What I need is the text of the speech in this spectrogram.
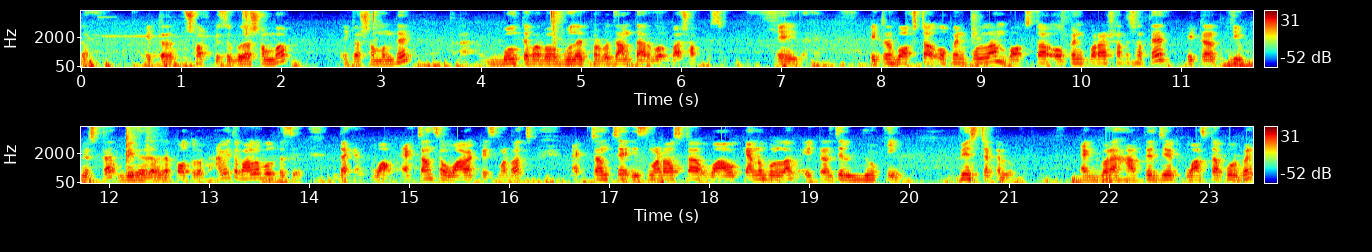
দেখ এটা সব কিছু বোঝা সম্ভব। এটার সম্বন্ধে বলতে পারব বুঝাইতে পারব, জানতে পারব বা সব কিছু এই দেখেন, এটার বক্সটা ওপেন করলাম। বক্সটা ওপেন করার সাথে সাথে এটার কিউটনেসটা হয়ে যাবে। কত রকম? আমি তো ভালো বলতেছি। দেখেন ওয়াও এক চান্সে ওয়াও একটা স্মার্ট ওয়াচ এক চান্সে স্মার্ট ওয়াচটা ওয়াও কেন বললাম? এটার যে লুকিং বেস্ট একটা লুক একবারে হাতে যে ওয়াচটা পরবেন,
